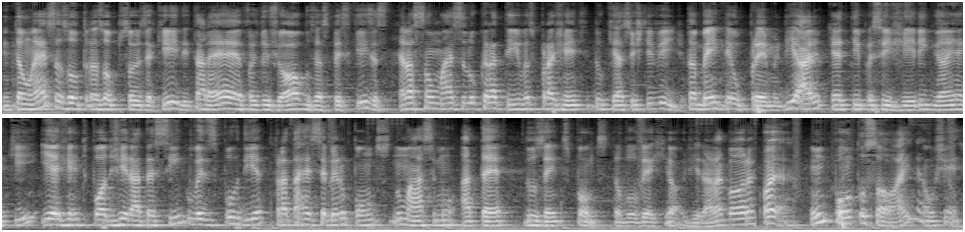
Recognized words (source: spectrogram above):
Então essas outras opções aqui de tarefas, dos jogos e as pesquisas, elas são mais lucrativas para a gente do que assistir vídeo. Também tem o prêmio diário, que é tipo esse gira e ganha aqui e a gente pode girar até 5 vezes por dia para estar tá recebendo pontos, no máximo até 200 pontos. Então vou ver aqui, ó, girar agora. Olha, um ponto só. Ai não, gente.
